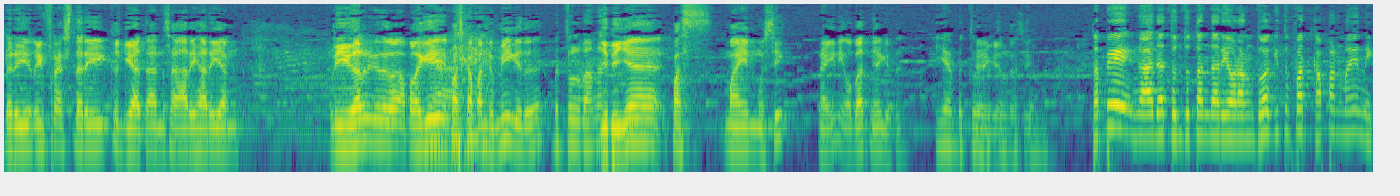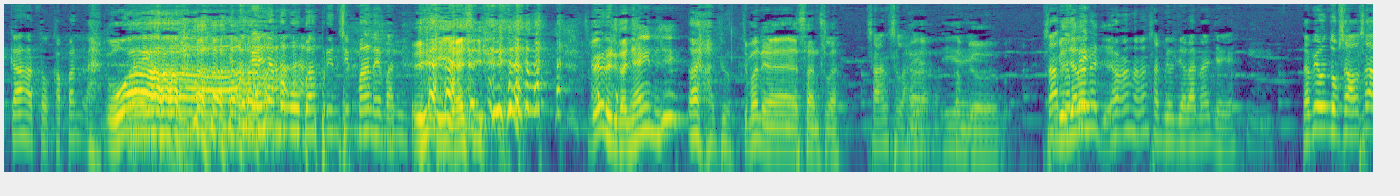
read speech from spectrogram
dari refresh dari kegiatan sehari-hari yang liar gitu, apalagi Ya. pasca pandemi gitu. Betul banget. Jadinya pas main musik, nah ini obatnya gitu. Iya betul Kayak betul gitu betul. Tapi nggak ada tuntutan dari orang tua gitu, Fat. Kapan main nikah atau kapan? Wah, itu kayaknya mengubah prinsip mana, Fat? iya sih. Sebenarnya udah ditanyain sih. Aduh, Cuman ya sans lah. Sans lah ya. Ah, Iya, sambil iya. Sa- sambil tapi- jalan aja. Ah, ah, sambil jalan aja ya. Tapi untuk salsa,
